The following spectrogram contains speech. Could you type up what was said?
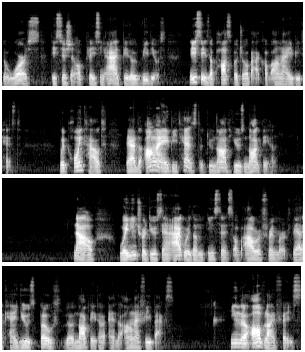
the worst decision of placing ad below videos. This is a possible drawback of online A-B test. We point out that the online A-B tests do not use log data. Now, we introduce an algorithm instance of our framework that can use both the log data and the online feedbacks. In the offline phase,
